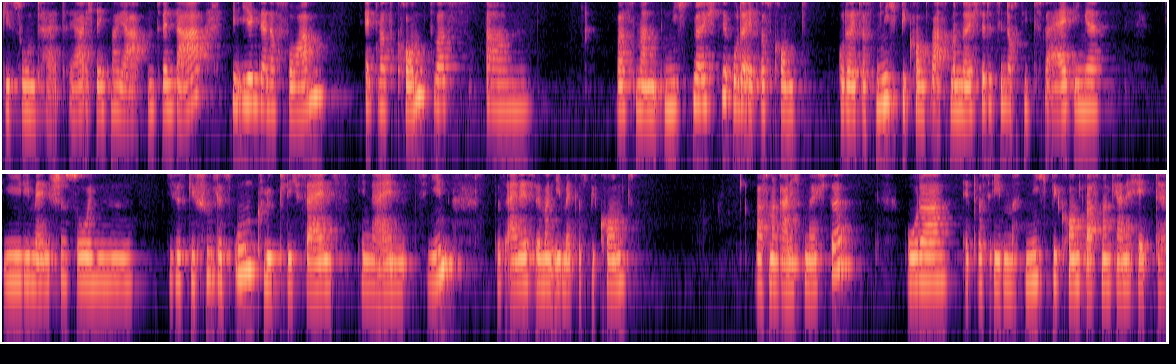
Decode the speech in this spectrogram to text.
Gesundheit. Ja, ich denke mal, ja. Und wenn da in irgendeiner Form etwas kommt, was, ähm, was man nicht möchte oder etwas kommt oder etwas nicht bekommt, was man möchte, das sind doch die zwei Dinge, die die Menschen so in dieses Gefühl des Unglücklichseins hineinziehen. Das eine ist, wenn man eben etwas bekommt, was man gar nicht möchte oder etwas eben nicht bekommt, was man gerne hätte.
